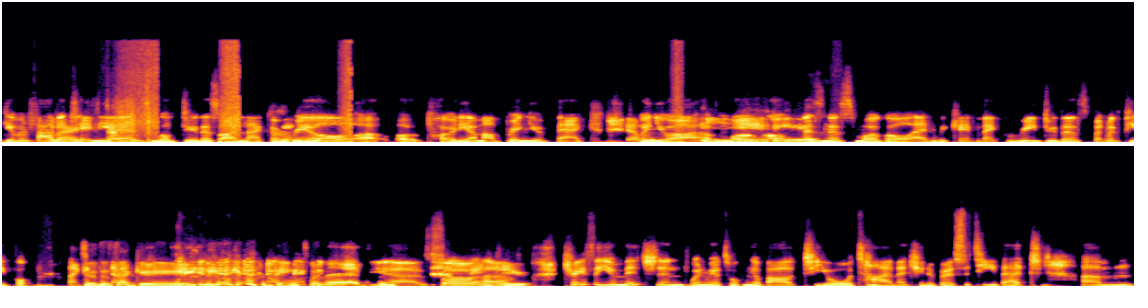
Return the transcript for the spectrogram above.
give it five or ten years. We'll do this on like a mm-hmm. real uh, uh, podium. I'll bring you back when you are a mogul, yeah. business mogul, and we can like redo this, but with people. Like do this that. again. Thanks for that. Yeah. So, Thank um, you. Tracy, you mentioned when we were talking about your time at university university that um,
